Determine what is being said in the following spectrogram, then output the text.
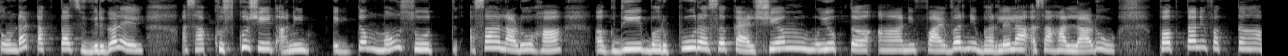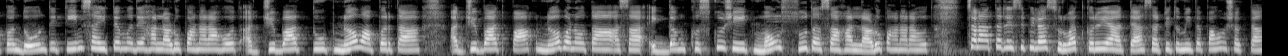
तोंडात टाकताच विरघळेल असा खुसखुशीत आणि एकदम मऊसूत असा लाडू हा अगदी भरपूर असं कॅल्शियमयुक्त आणि फायबरनी भरलेला असा हा लाडू. फक्त आणि फक्त आपण दोन ते तीन साहित्यामध्ये हा लाडू पाहणार आहोत. अजिबात तूप न वापरता अजिबात पाक न बनवता असा एकदम खुसखुशीत मऊसूत असा हा लाडू पाहणार आहोत. चला आता रेसिपीला सुरुवात करूया. त्यासाठी तुम्ही इथं पाहू शकता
